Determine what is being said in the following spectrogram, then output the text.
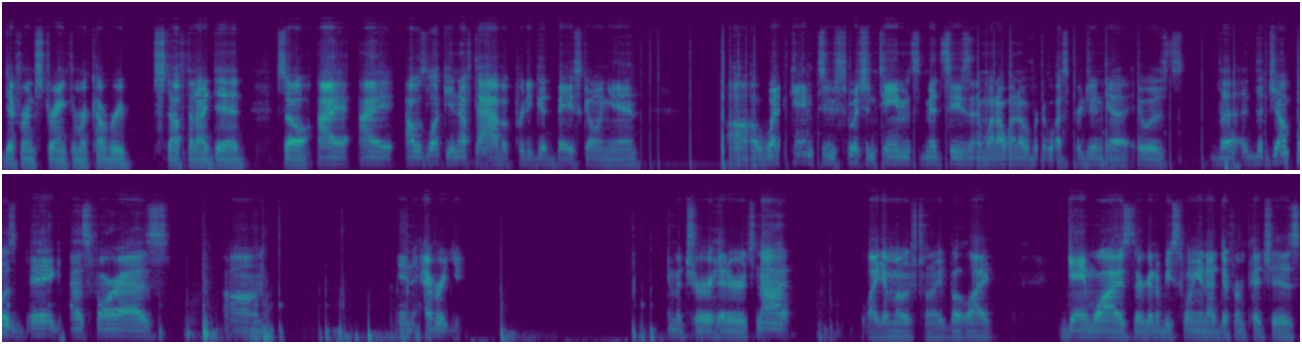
different strength and recovery stuff that I did. So I I I was lucky enough to have a pretty good base going in. Uh, when it came to switching teams midseason, when I went over to West Virginia, it was the the jump was big as far as um, in Everett immature hitters, not like emotionally, but like game wise, they're going to be swinging at different pitches.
